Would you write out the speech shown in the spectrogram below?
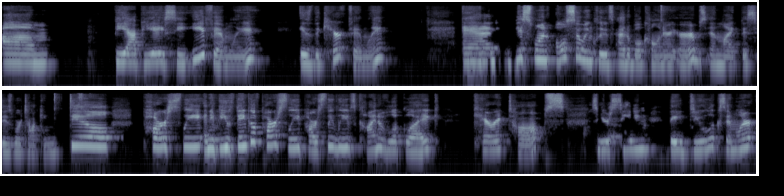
Um, the Apiaceae family is the carrot family. And this one also includes edible culinary herbs. And like this is, we're talking dill, parsley. And if you think of parsley, parsley leaves kind of look like carrot tops. So you're yes. seeing they do look similar.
